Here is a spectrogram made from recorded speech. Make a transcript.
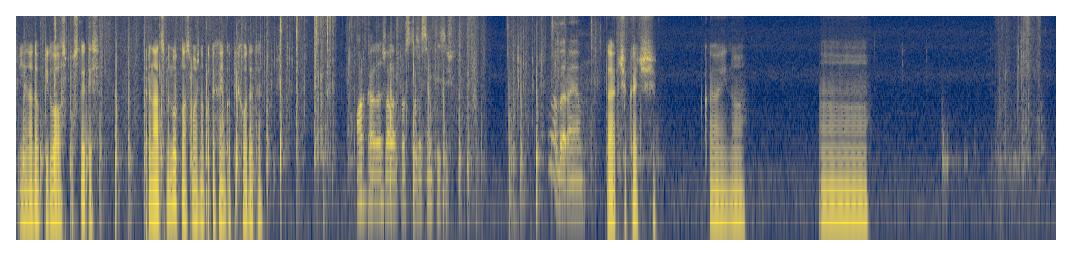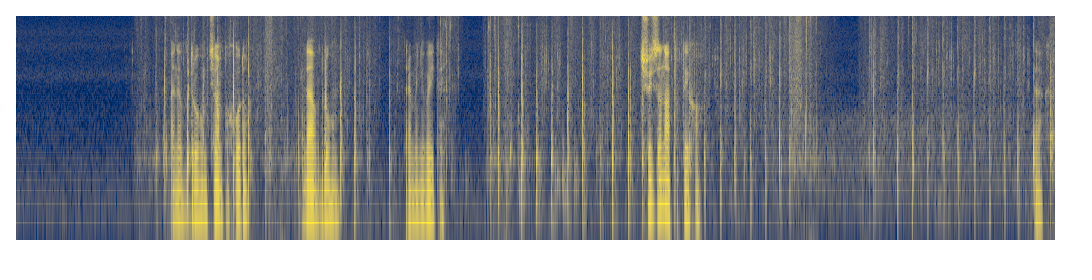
Мені треба в підвал спуститись. 13 минут у нас можна потихеньку підходити. Марка лежала просто за 7 тисяч. Наберем. Так, чекай, чекай, ну. А... У мене в другому цьому, походу. Да, в другому. Треба мені вийти. Щось занадто тихо. Так.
